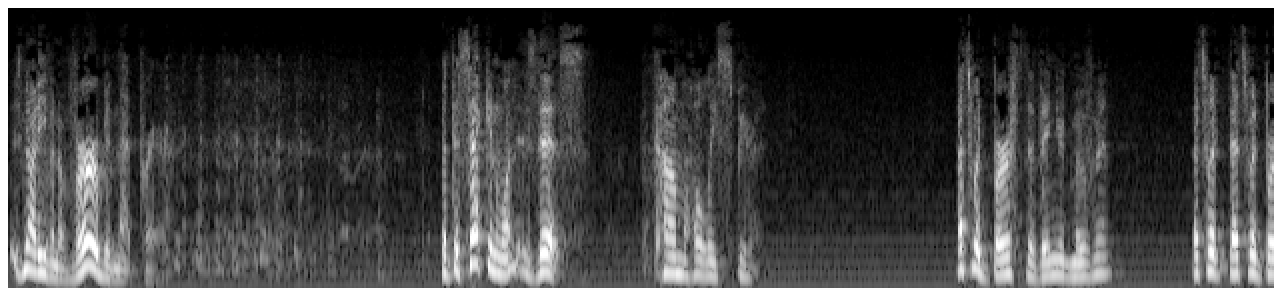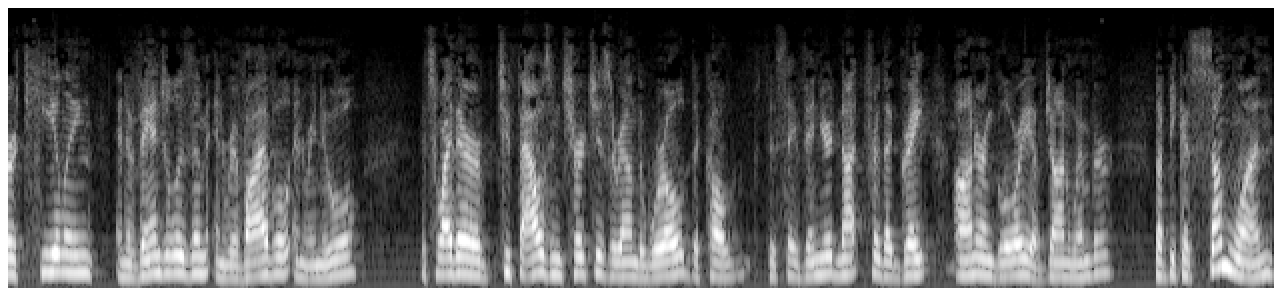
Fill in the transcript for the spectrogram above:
There's not even a verb in that prayer. But the second one is this Come, Holy Spirit. That's what birthed the vineyard movement. That's what, that's what birthed healing and evangelism and revival and renewal. It's why there are 2,000 churches around the world that call to say vineyard, not for the great honor and glory of John Wimber, but because someone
